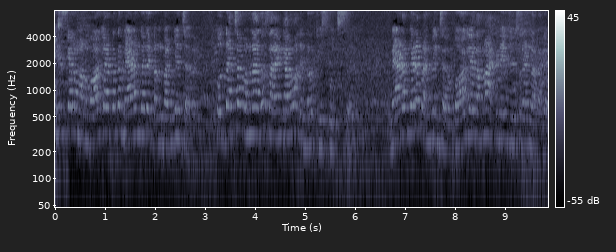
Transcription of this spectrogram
తీసుకెళ్ళి మనం బాగా లేకపోతే మేడం గారు ఇద్దరిని పంపించారు. పొద్దుచ్చా ఉన్నారు సాయంకాలం వాళ్ళు ఇద్దరు తీసుకొచ్చేసారు. మేడం గారే పంపించారు. బాగలేదమ్మా అక్కడే చూసిరండి అలాగే.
